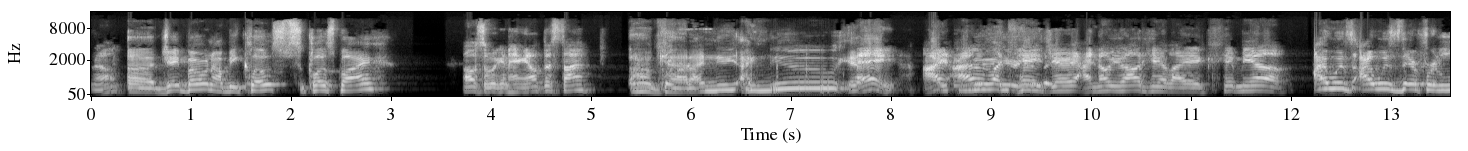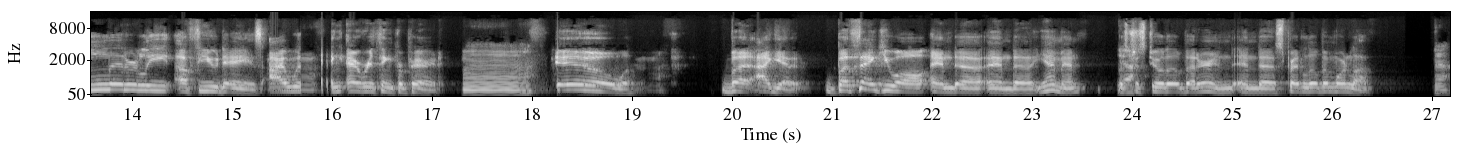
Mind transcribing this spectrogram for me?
No? uh, J Bone, I'll be close, close by. Oh, so we can hang out this time? Oh God, I knew, I knew. Hey, I, I I was like, hey Jerry, I know you're out here. Like, hit me up. I was, I was there for literally a few days. I was Mm. getting everything prepared. Ew. But I get it. But thank you all, and uh, and uh, yeah, man. Let's Yeah. just do a little better and and uh, spread a little bit more love. Yeah.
